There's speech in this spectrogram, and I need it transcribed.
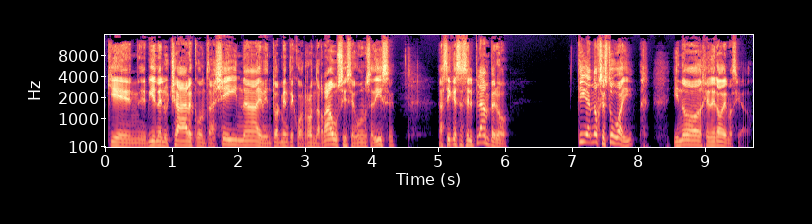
quien viene a luchar contra Shayna, eventualmente con Ronda Rousey, según se dice. Así que ese es el plan, pero Tegan Knox estuvo ahí y no generó demasiado.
